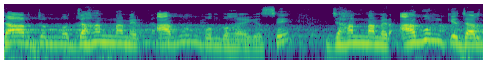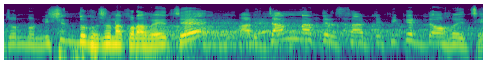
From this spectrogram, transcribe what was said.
যার জন্য জাহান্নামের আগুন বন্ধ হয়ে গেছে, জাহান্নামের আগুনকে যার জন্য নিষিদ্ধ ঘোষণা করা হয়েছে আর জান্নাতের সার্টিফিকেট দেওয়া হয়েছে,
